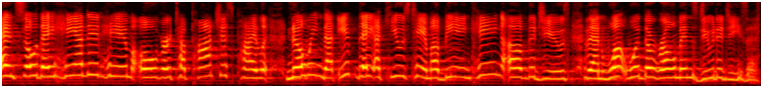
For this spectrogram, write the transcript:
And so they handed him over to Pontius Pilate, knowing that if they accused him of being king of the Jews, then what would the Romans do? To Jesus,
